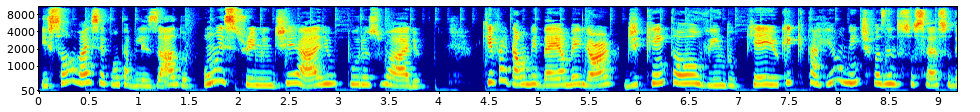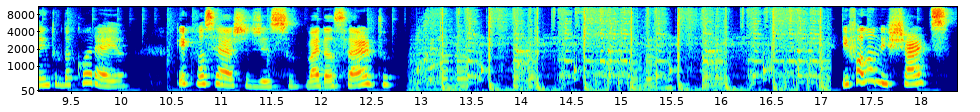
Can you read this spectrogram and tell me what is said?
e só vai ser contabilizado um streaming diário por usuário que vai dar uma ideia melhor de quem está ouvindo o que e o que está realmente fazendo sucesso dentro da Coreia. O que, que você acha disso? Vai dar certo? E falando em charts,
